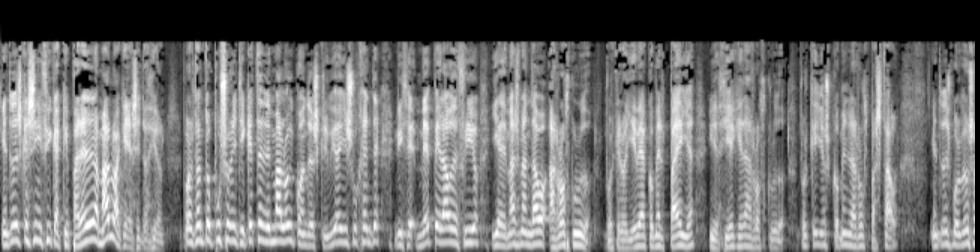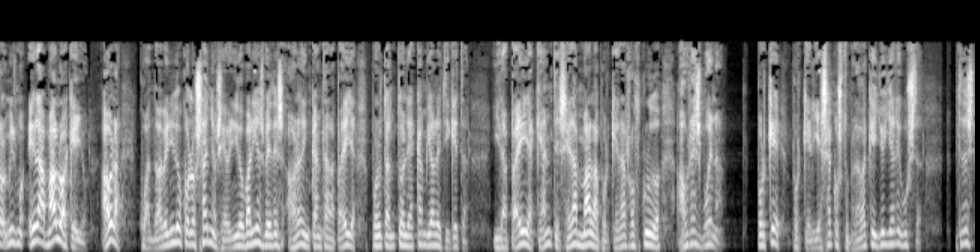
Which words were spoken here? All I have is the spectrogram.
Entonces, ¿qué significa? Que para él era malo aquella situación. Por lo tanto, puso una etiqueta de malo y cuando escribió ahí su gente, dice, me he pelado de frío y además me han dado arroz crudo, porque lo llevé a comer paella y decía que era arroz crudo, porque ellos comen arroz pastado. Entonces volvemos a lo mismo, era malo aquello. Ahora, cuando ha venido con los años y ha venido varias veces, ahora le encanta la paella. Por lo tanto, le ha cambiado la etiqueta. Y la paella, que antes era mala porque era arroz crudo, ahora es buena. ¿Por qué? Porque él ya se ha acostumbrado a que yo ya le gusta. Entonces,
